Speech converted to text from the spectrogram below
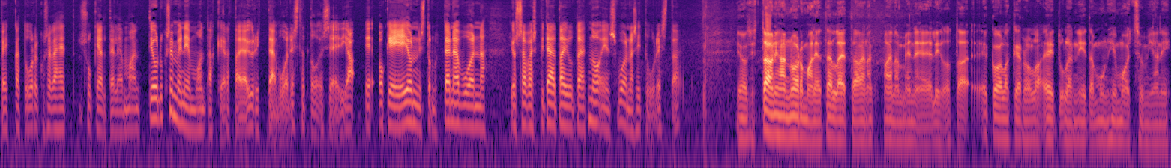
Pekka Tuuri, kun sä lähdet sukeltelemaan, joudutko se menemään monta kertaa ja yrittää vuodesta toiseen. Ja e, okei, ei onnistunut tänä vuonna, jossain vaiheessa pitää tajuta, että no ensi vuonna sit uudestaan. Joo, siis tämä on ihan normaalia tällä, että aina, aina menee. Eli tota, ekoilla kerralla ei tule niitä mun himoitsemiani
